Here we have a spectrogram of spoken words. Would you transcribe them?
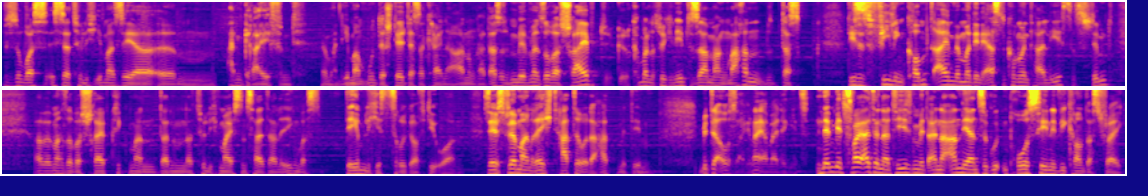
Sowas ist natürlich immer sehr ähm, angreifend, wenn man jemandem unterstellt, dass er keine Ahnung hat. Also wenn man sowas schreibt, kann man natürlich in dem Zusammenhang machen. Das, dieses Feeling kommt einem, wenn man den ersten Kommentar liest, das stimmt. Aber wenn man sowas schreibt, kriegt man dann natürlich meistens halt dann irgendwas Dämliches zurück auf die Ohren. Selbst wenn man recht hatte oder hat mit, dem, mit der Aussage. Naja, weiter geht's. Nennen wir zwei Alternativen mit einer annähernd so guten Pro-Szene wie Counter-Strike.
